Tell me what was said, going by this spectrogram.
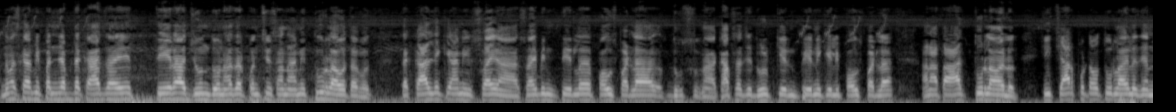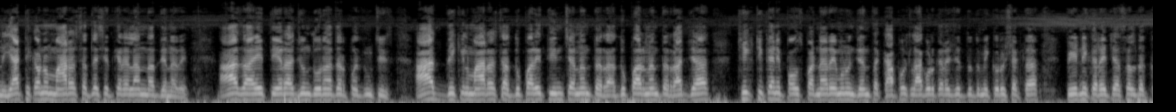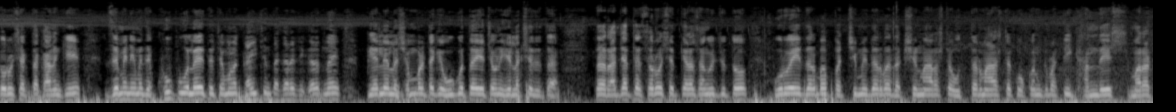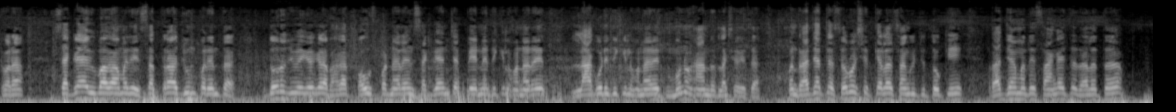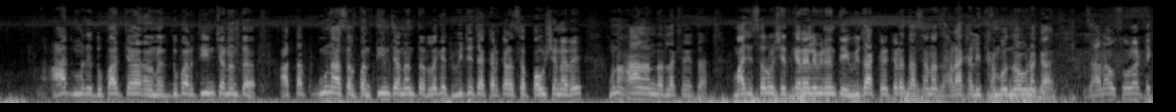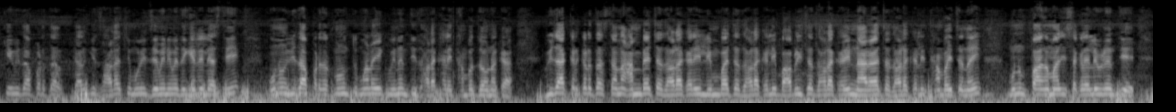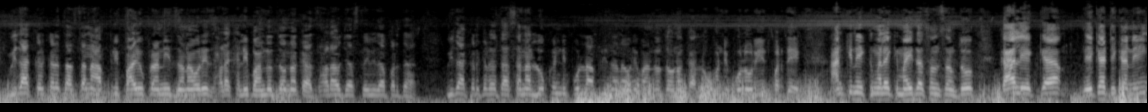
नमस्कार मी पंजाब डक. आज आहे तेरा जून दोन हजार पंचवीस आणि आम्ही तूर लावत आहोत. तर काल देखील आम्ही सोय सोयाबीन पेरलं पाऊस पडला धुस कापसाची धूळ के- पेरणी केली पाऊस पडला. आणि आता आज तूर लावायलो. ही चार फुटावर तूर लावायला या ठिकाणून महाराष्ट्रातल्या शेतकऱ्याला अंदाज देणार आहे. आज आहे तेरा जून दोन हजार पंचवीस. आज देखील महाराष्ट्रात दुपारी तीनच्या नंतर दुपारनंतर राज्यात ठिकठिकाणी पाऊस पडणार आहे म्हणून ज्यांचा कापूस लागवड करायची तर तुम्ही करू शकता. पेरणी करायची असेल तर करू शकता कारण की जमिनीमध्ये खूप ओलं आहे त्याच्यामुळे काही चिंता करायची गरज नाही. पेरलेलं शंभर टक्के उगवतं याच्यावर हे लक्ष देतं. तर राज्यातल्या सर्व शेतकऱ्याला सांगू इच्छितो पूर्व विदर्भ पश्चिम विदर्भ दक्षिण महाराष्ट्र उत्तर महाराष्ट्र कोकण पट्टी खानदेश मराठवाडा सगळ्या विभागामध्ये सतरा जूनपर्यंत दररोज वेगवेगळ्या भागात पाऊस पडणार आहे आणि सगळ्यांच्या पेरण्या देखील होणार आहेत. लागवडी देखील होणार आहेत म्हणून हा अंदाज लक्षात घ्यायचा. पण राज्यातल्या सर्व शेतकऱ्याला सांगू इच्छितो की राज्यामध्ये सांगायचं झालं तर आजमध्ये दुपारच्या म्हणजे दुपार तीनच्या नंतर आता गुण असेल पण तीनच्या नंतर लगेच विजेच्या कडकडाचा पाऊस येणार आहे म्हणून हा अंदाज लक्षात घ्यायचा. माझी सर्व शेतकऱ्याला विनंती आहे विजा कडकडत असताना झाडाखाली थांबवून जाऊ नका. झाडावर सोळा टक्के विजा पडतात कारण की झाडाची मुळी जमिनीमध्ये गेलेली असते. म्हणून विजा पडतात. म्हणून तुम्हाला एक विनंती झाडाखाली थांबत जाऊ नका. विजा कडकडत असताना आंब्याच्या झाडाखाली लिंबाच्या झाडाखाली बाबळीच्या झाडाखाली नारळाच्या झाडाखाली थांबायचं नाही म्हणून पा माझी सगळ्याला विनंती आहे. विजा कडकडत असताना आपली पाळीव प्राणी जनावरे झाडाखाली बांधत जाऊ नका. झाडावर जास्त विजा पडतात. विजा कडकडत असताना लोखंडी पोलला आपली जनावरे बांधत जाऊ नका. लोखंडी पोलवर ईद पडते. आणखीन एक तुम्हाला एक माहीत असून सांगतो. काल एका एका ठिकाणी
